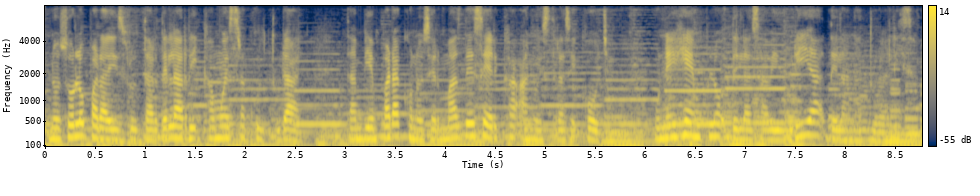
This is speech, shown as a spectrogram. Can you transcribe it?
no solo para disfrutar de la rica muestra cultural, también para conocer más de cerca a nuestra secoya, un ejemplo de la sabiduría de la naturaleza.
